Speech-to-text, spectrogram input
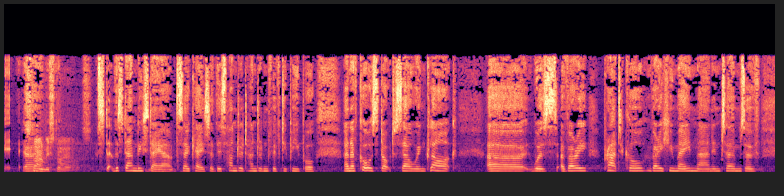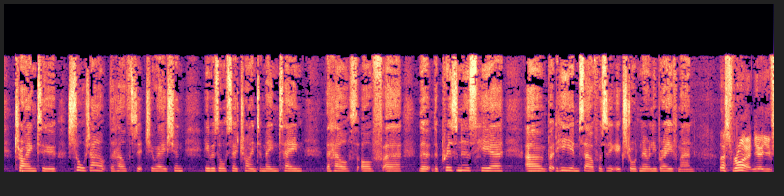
Uh, Stanley Stayouts. St- the Stanley Stayouts, okay, so there's 100, 150 people. And of course, Dr. Selwyn Clarke. Uh, was a very practical, very humane man in terms of trying to sort out the health situation. He was also trying to maintain the health of uh, the, the, prisoners here, uh, but he himself was an extraordinarily brave man. That's right. Yeah, you've,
